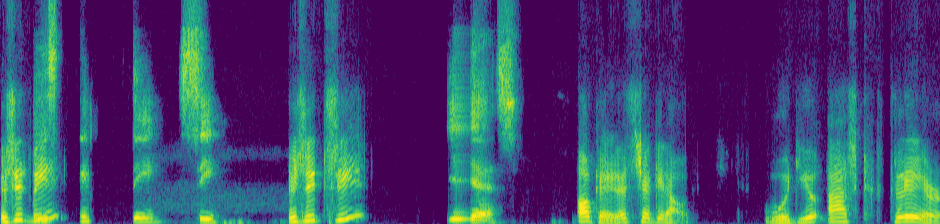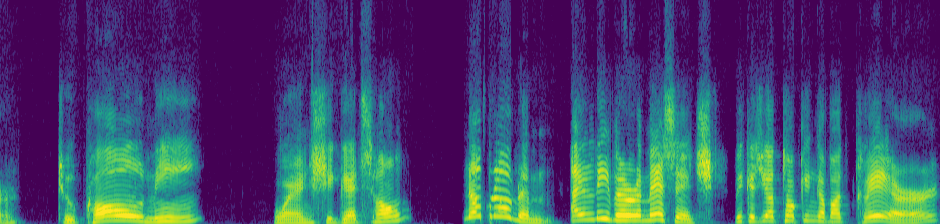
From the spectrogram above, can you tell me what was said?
Is it B? C, C. Is it C? Yes. Okay, let's check it out. Would you ask Claire to call me when she gets home? No problem. I'll leave her a message because you're talking about Claire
